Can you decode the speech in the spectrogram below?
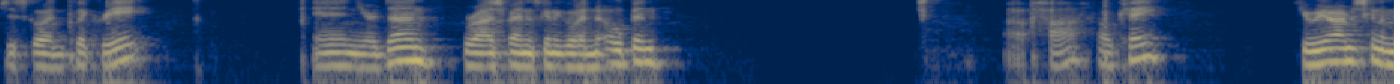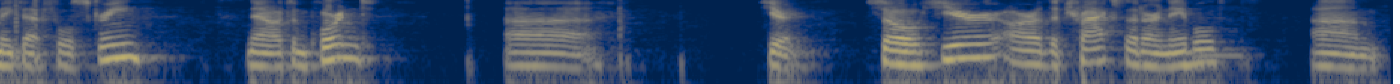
Just go ahead and click create. And you're done. GarageBand is going to go ahead and open. Aha, okay. Here we are. I'm just going to make that full screen. Now it's important. Uh, here. So here are the tracks that are enabled um,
